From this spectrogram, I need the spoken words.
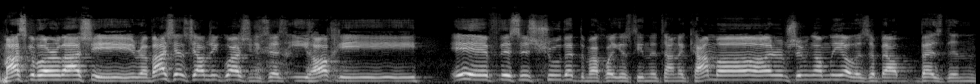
Maskav Ravashi. Ravashi has a challenging question. He says, Ihachi. If this is true that the Machlekes Tin the Tanakama and Rav Shimon Gamliel is about Bezdin,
